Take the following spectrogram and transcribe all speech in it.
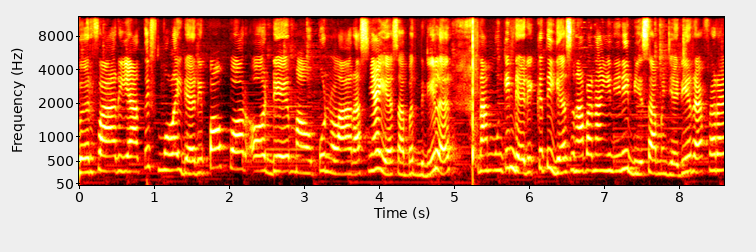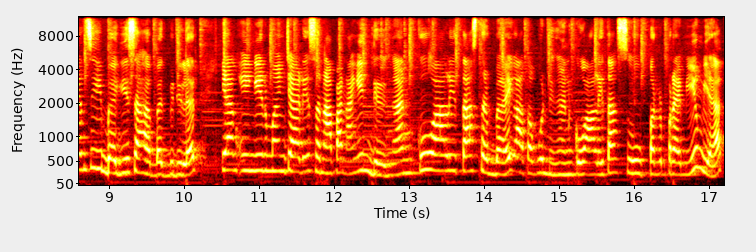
bervariatif mulai dari popor, OD maupun larasnya ya sahabat bediler Nah mungkin dari ketiga senapan angin ini bisa menjadi referensi bagi sahabat bediler yang ingin mencari senapan angin dengan kualitas terbaik ataupun dengan kualitas super premium ya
